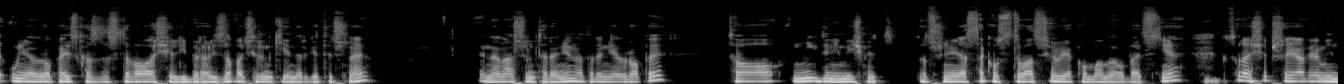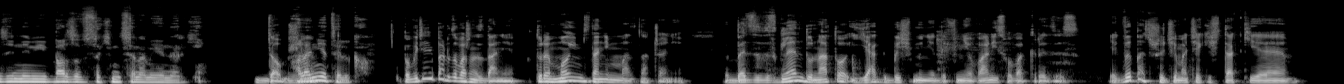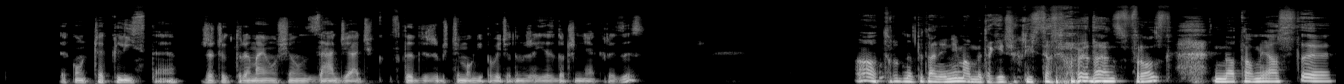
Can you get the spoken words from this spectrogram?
Unia Europejska zdecydowała się liberalizować rynki energetyczne, na naszym terenie, na terenie Europy, to nigdy nie mieliśmy do czynienia z taką sytuacją, jaką mamy obecnie, hmm. która się przejawia między innymi bardzo wysokimi cenami energii. Dobrze. Ale nie tylko. Powiedzieli bardzo ważne zdanie, które moim zdaniem ma znaczenie. Bez względu na to, jak byśmy nie definiowali słowa kryzys. Jak wy patrzycie, macie jakieś takie, taką checklistę rzeczy, które mają się zadziać wtedy, żebyście mogli powiedzieć o tym, że jest do czynienia kryzys? O, trudne pytanie. Nie mamy takiej checklisty, odpowiadając wprost. Natomiast e,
